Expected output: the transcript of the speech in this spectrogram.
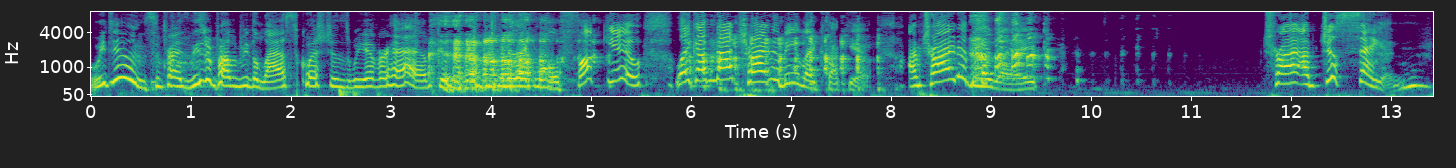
We do. Surprise. These are probably the last questions we ever have because I'm be like, well, fuck you. Like, I'm not trying to be like, fuck you. I'm trying to be like, try. I'm just saying.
